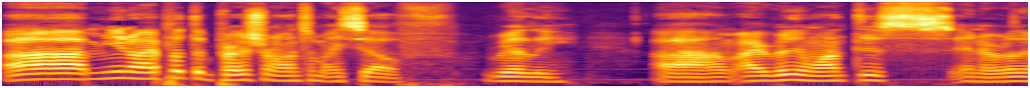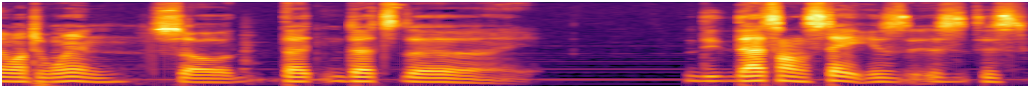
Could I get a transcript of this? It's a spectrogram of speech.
Um, you know, I put the pressure onto myself. Really, um, I really want this, and I really want to win. So that that's the, the that's on stake. Is is this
